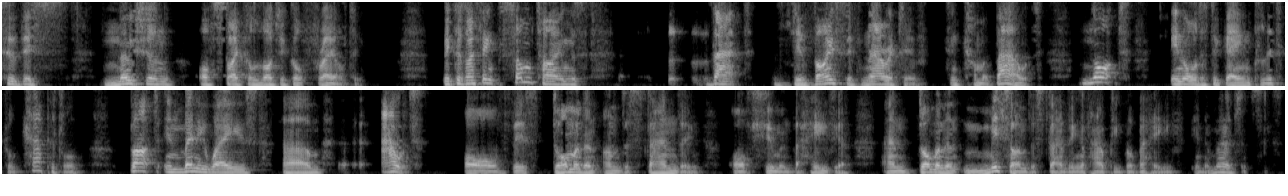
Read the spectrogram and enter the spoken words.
to this notion of psychological frailty, because I think sometimes that divisive narrative can come about, not in order to gain political capital, but in many ways um, out of this dominant understanding of human behavior and dominant misunderstanding of how people behave in emergencies.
